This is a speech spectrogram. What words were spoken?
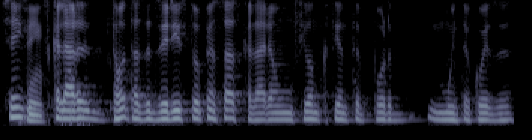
Sim, Sim, se calhar então, estás a dizer isso, estou a pensar, se calhar é um filme que tenta pôr muita coisa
